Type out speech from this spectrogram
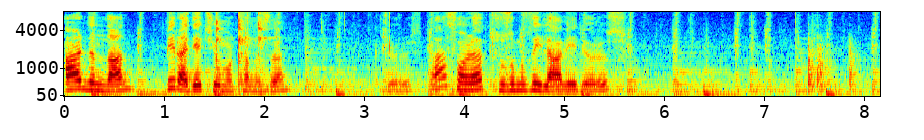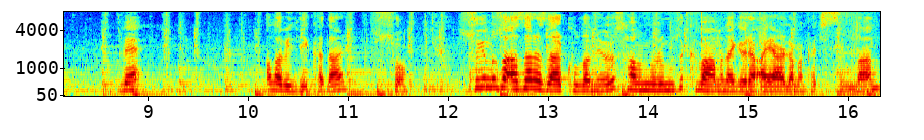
Ardından bir adet yumurtamızı kırıyoruz. Daha sonra tuzumuzu ilave ediyoruz. Ve alabildiği kadar su. Suyumuzu azar azar kullanıyoruz hamurumuzu kıvamına göre ayarlamak açısından.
